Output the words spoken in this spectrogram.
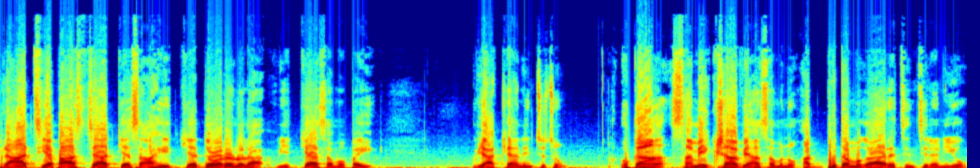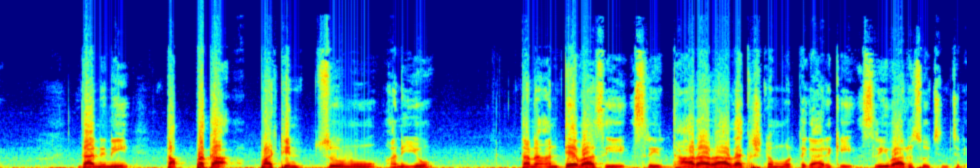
ప్రాచ్య పాశ్చాత్య సాహిత్య ధోరణుల వ్యత్యాసముపై వ్యాఖ్యానించుచు ఒక సమీక్షా వ్యాసమును అద్భుతముగా రచించిరనియు. దానిని తప్పక పఠించుము అనియు. తన అంతేవాసి శ్రీ ధారా రాధాకృష్ణమూర్తి గారికి శ్రీవారు సూచించిరి.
